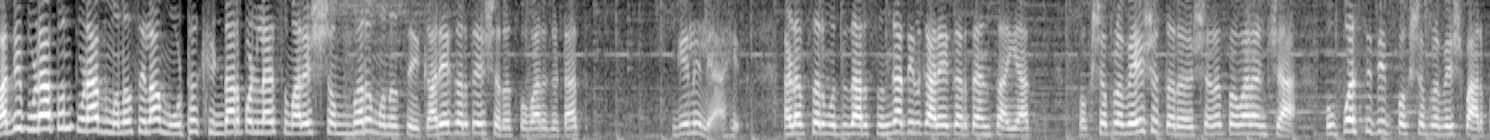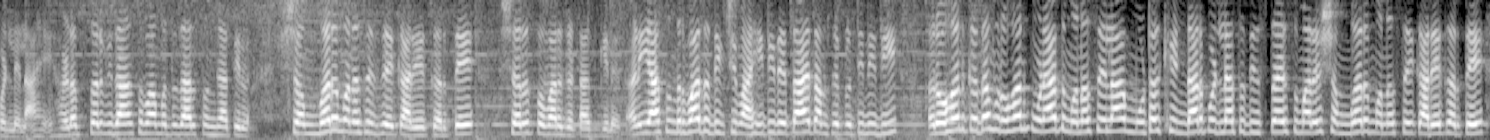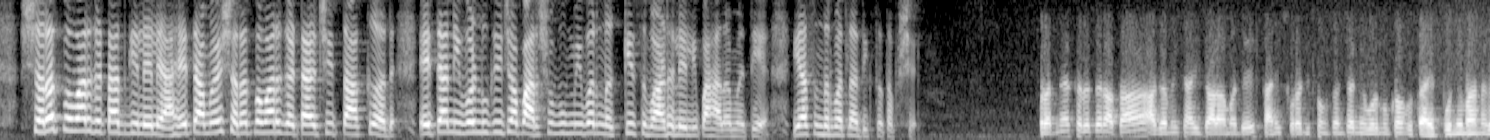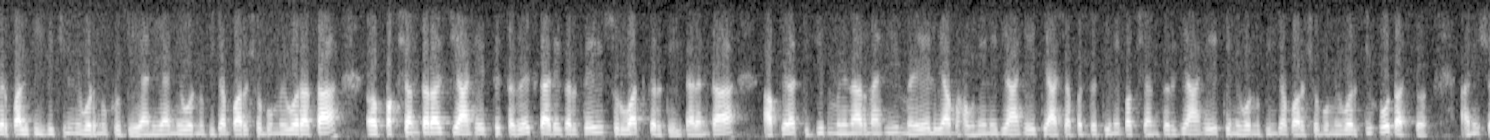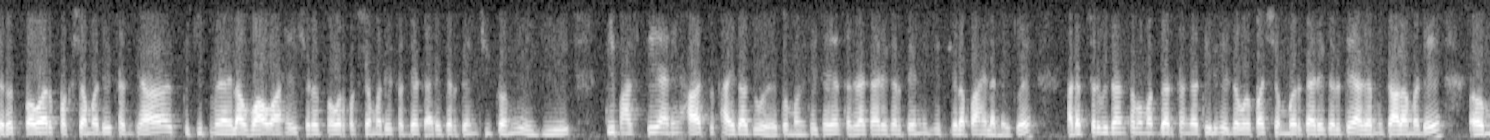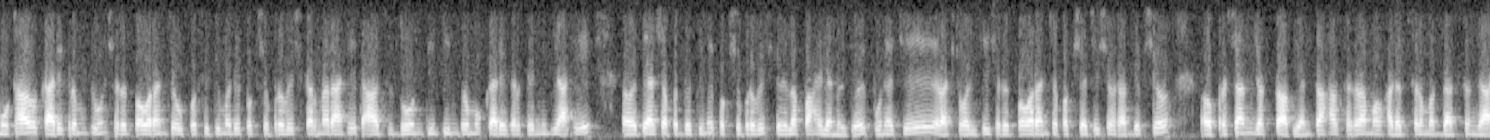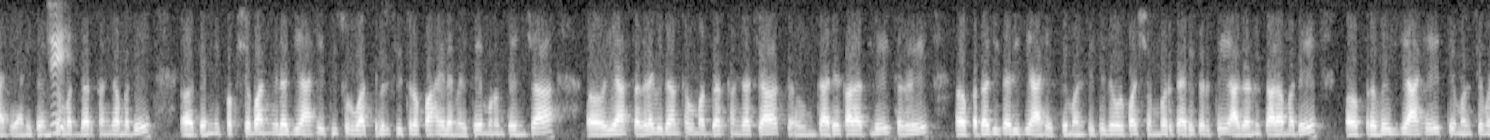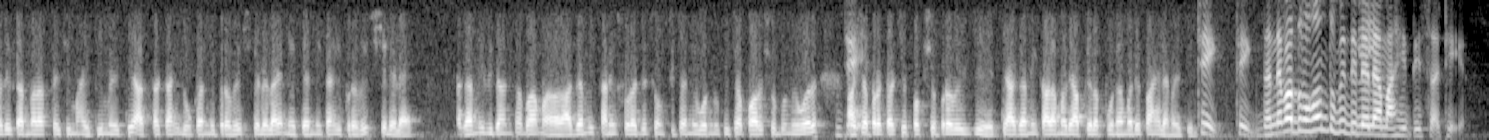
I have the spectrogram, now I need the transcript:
बातमी पुण्यातून. पुण्यात मनसेला मोठं खिंडार पडलंय. सुमारे शंभर मनसे कार्यकर्ते शरद पवार गटात गेलेले आहेत. हडपसर मतदारसंघातील कार्यकर्त्यांचा यात पक्षप्रवेश तर शरद पवारांच्या उपस्थितीत पक्षप्रवेश पार पडलेला आहे. हडपसर विधानसभा मतदारसंघातील शंभर मनसेचे कार्यकर्ते शरद पवार गटात गेलेत. आणि या संदर्भात अधिकची माहिती देत आहेत आमचे प्रतिनिधी रोहन कदम. रोहन पुण्यात मनसेला मोठं खिंडार पडल्याचं दिसतंय. सुमारे शंभर मनसे कार्यकर्ते शरद पवार गटात गेलेले आहेत. त्यामुळे शरद पवार गटाची ताकद येत्या निवडणुकीच्या पार्श्वभूमीवर नक्कीच वाढलेली पाहायला मिळते या संदर्भातला अधिकचा तपशील. प्रज्ञा खरं तर आता आगामी काही काळामध्ये स्थानिक स्वराज्य संस्थांच्या निवडणुका होत आहेत. पुणे महानगरपालिकेची देखील निवडणूक होती आणि या निवडणुकीच्या पार्श्वभूमीवर आता पक्षांतरात जे आहेत ते सगळेच कार्यकर्ते सुरुवात करतील. कारण का आपल्याला तिकीट मिळणार नाही मिळेल या भावनेने जे आहे ते अशा पद्धतीने पक्षांतर जे आहे ते निवडणुकींच्या पार्श्वभूमीवरती होत असतं. आणि शरद पवार पक्षामध्ये सध्या तिकीट मिळायला वाव आहे. शरद पवार पक्षामध्ये सध्या कार्यकर्त्यांची कमी आहे जी ती भासते आणि हाच फायदा जो आहे तो मनसेच्या या सगळ्या कार्यकर्त्यांनी घेतलेला पाहायला मिळतोय. हडपसर विधानसभा मतदारसंघातील हे जवळपास शंभर कार्यकर्ते आगामी काळामध्ये मोठा कार्यक्रम घेऊन शरद पवारांच्या उपस्थितीमध्ये पक्षप्रवेश करणार आहेत. आज दोन तीन तीन प्रमुख कार्यकर्त्यांनी जे आहे ते अशा पद्धतीने पक्षप्रवेश केलेला पाहायला मिळतोय. पुण्याचे राष्ट्रवादीचे शरद पवारांच्या पक्षाचे शहराध्यक्ष प्रशांत जगताप यांचा हा सगळा म- हडपसर मतदारसंघ आहे आणि त्यांच्या. मतदारसंघामध्ये त्यांनी पक्षबांधणीला जी आहे ती सुरुवात केलेलं चित्र पाहायला मिळते. म्हणून त्यांच्या या सगळ्या विधानसभा मतदारसंघाच्या कार्यकाळातले सगळे पदाधिकारी जे आहेत ते मनसेचे जवळपास शंभर कार्यकर्ते आगामी काळामध्ये प्रवेश जे आहे ते मनसेमध्ये करणार असल्याची माहिती मिळते. आता काही लोकांनी प्रवेश केलेला आहे. नेत्यांनी काही प्रवेश केलेला आहे. आगामी विधानसभा आगामी स्थानिक स्वराज्य संस्थेच्या निवडणुकीच्या पार्श्वभूमीवर. अशा प्रकारचे पक्षप्रवेश जे आहेत ते आगामी काळामध्ये आपल्याला पुण्यामध्ये पाहायला मिळतील. ठीक ठीक. धन्यवाद रोहन तुम्ही दिलेल्या माहितीसाठी.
